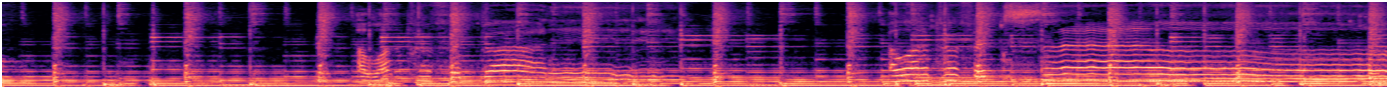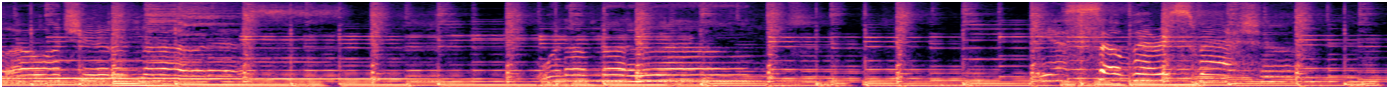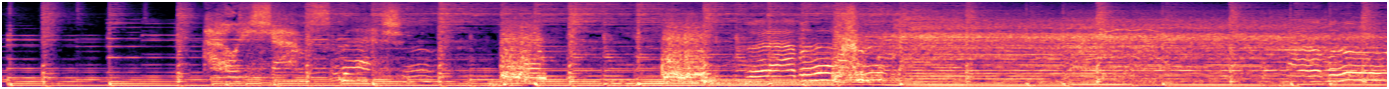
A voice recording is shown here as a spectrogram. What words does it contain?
I want a perfect body. I want a perfect sound. I want you to notice when I'm not around. But I'm a creep. I'm a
